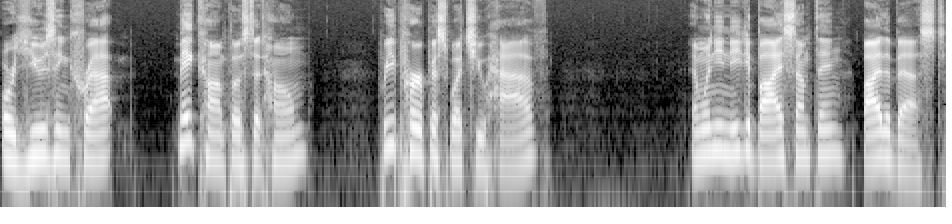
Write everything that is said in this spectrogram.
or using crap. Make compost at home. Repurpose what you have. And when you need to buy something, buy the best.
